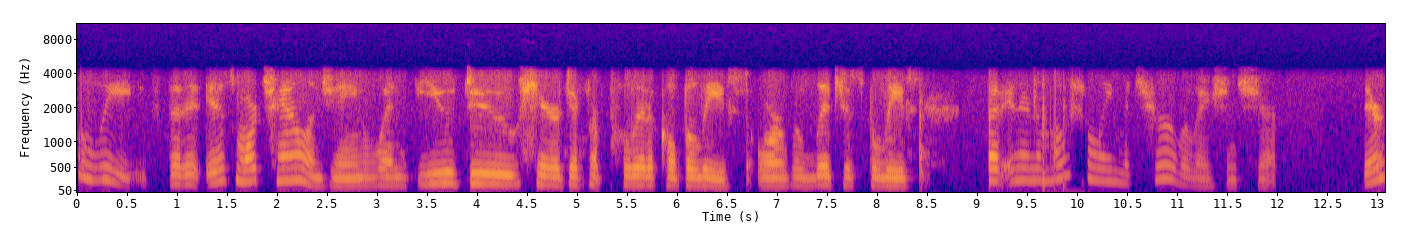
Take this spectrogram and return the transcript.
believe that it is more challenging when you do share different political beliefs or religious beliefs. But in an emotionally mature relationship, there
